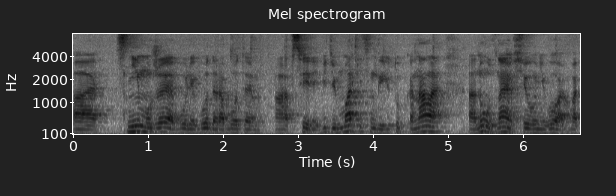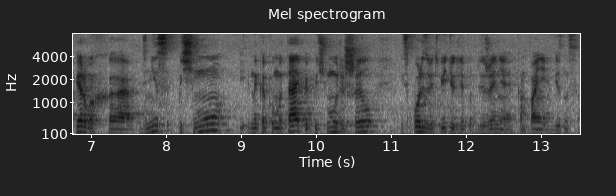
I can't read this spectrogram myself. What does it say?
Э, с ним уже более года работаем э, в сфере видеомаркетинга, YouTube канала. А, ну, узнаю все у него. Во-первых, Денис, почему, на каком этапе, почему решил использовать видео для продвижения компании, бизнеса?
